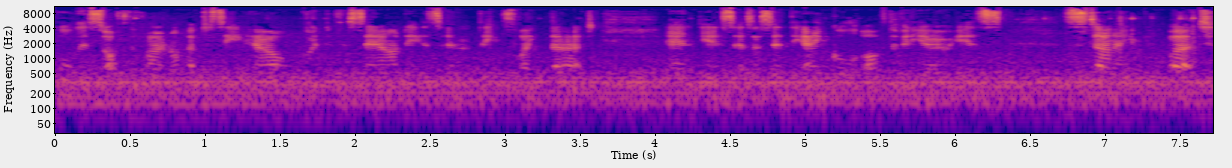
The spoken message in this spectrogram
pull this off the phone, I'll have to see how good the sound is and things like that. And yes, as I said, the angle of the video is stunning, but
